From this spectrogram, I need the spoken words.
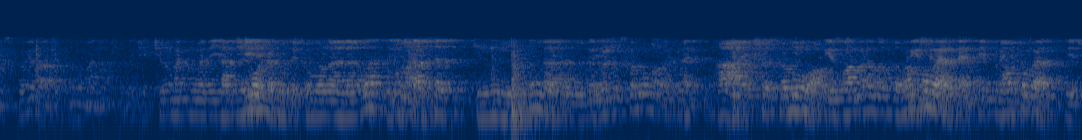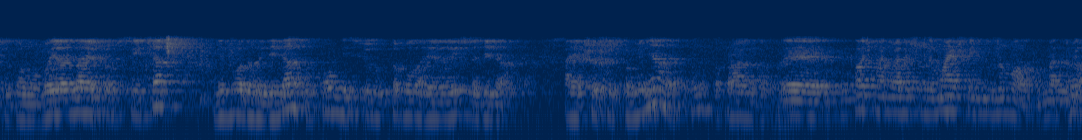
Міської ради, комунальна. Чи, чи вона комунальна? Там не може бути комунальна власність, Може. там все... Ні, не може Ви вже сформували. А, якщо сформував. І з вами разом вам повернути, вам прийняли. повернути є тому, бо я знаю, що в свій час відводили ділянку повністю, то була геологічна ділянка. А якщо щось поміняли, ну, то правильно зробили. Е, Михайлович має на увазі, що немає, що їх дуже мало. Метр від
